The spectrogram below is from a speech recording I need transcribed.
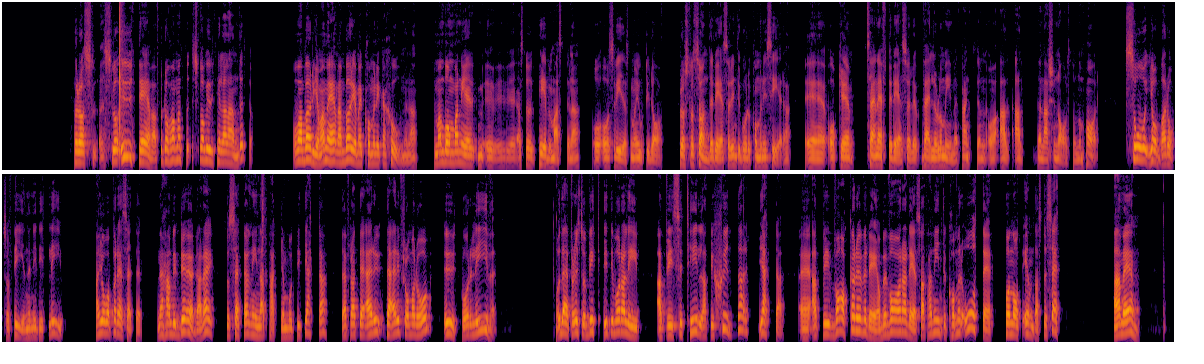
För att slå ut det, va? för då har man slagit ut hela landet. Då. Och vad börjar man med? Man börjar med kommunikationerna. Så man bombar ner eh, alltså, tv-masterna och, och, så vidare som man gjort idag för att slå sönder det så det inte går att kommunicera. Eh, och eh, sen efter det så det, väller de in med tanken och all, all den arsenal som de har. Så jobbar också fienden i ditt liv. Han jobbar på det sättet. När han vill döda dig så sätter han in attacken mot ditt hjärta. Därför att det är därifrån vad då? utgår livet. Och därför är det så viktigt i våra liv att vi ser till att vi skyddar hjärtat. Eh, att vi vakar över det och bevarar det så att han inte kommer åt det på något endaste sätt. Amen.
